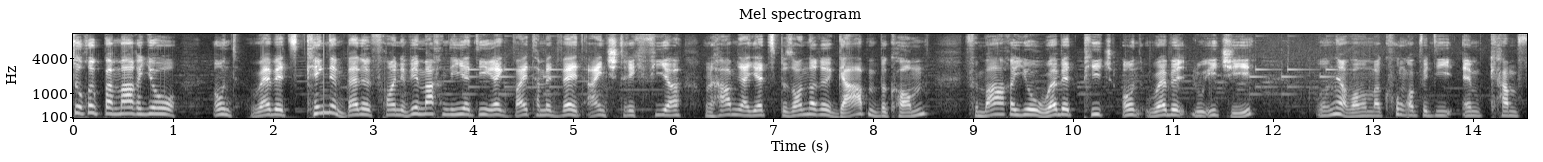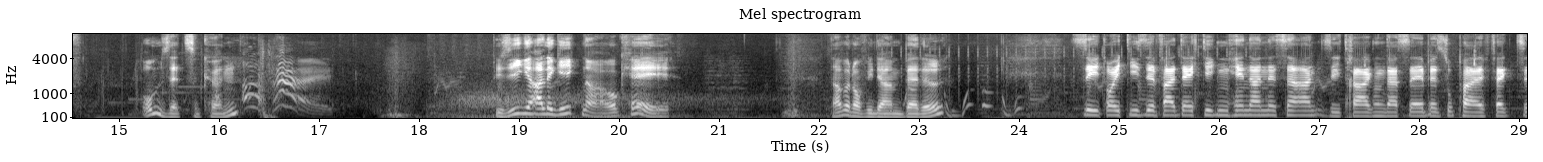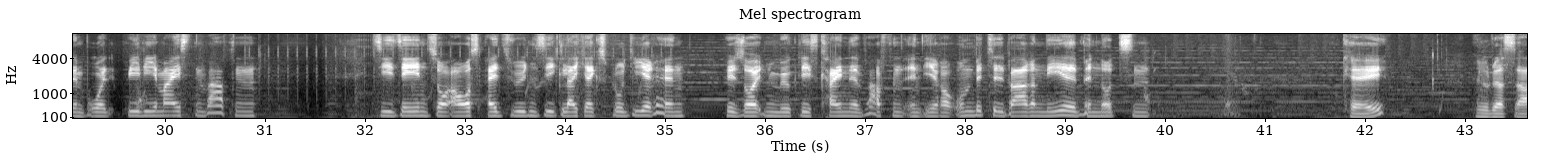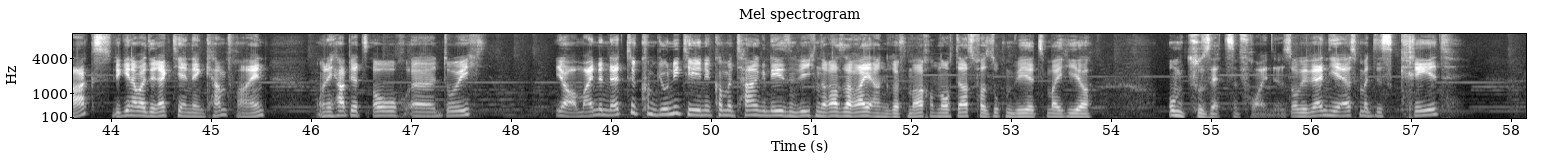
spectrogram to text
zurück bei Mario und Rabbits Kingdom Battle, Freunde. Wir machen hier direkt weiter mit Welt 1-4 und haben ja jetzt besondere Gaben bekommen für Mario, Rabbit Peach und Rabbit Luigi. Und ja, wollen wir mal gucken, ob wir die im Kampf umsetzen können. Besiege alle Gegner, okay. Da haben wir doch wieder ein Battle. Seht euch diese verdächtigen Hindernisse an. Sie tragen dasselbe Super-Effekt-Symbol wie die meisten Waffen. Sie sehen so aus, als würden sie gleich explodieren. Wir sollten möglichst keine Waffen in ihrer unmittelbaren Nähe benutzen. Okay. Wenn du das sagst. Wir gehen aber direkt hier in den Kampf rein. Und ich habe jetzt auch äh, durch ja, meine nette Community in den Kommentaren gelesen, wie ich einen Rasereiangriff mache. Und auch das versuchen wir jetzt mal hier umzusetzen, Freunde. So, wir werden hier erstmal diskret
